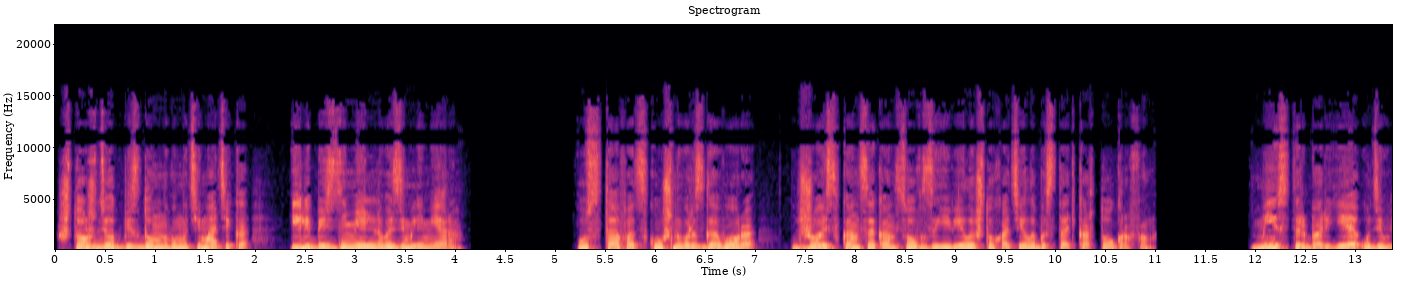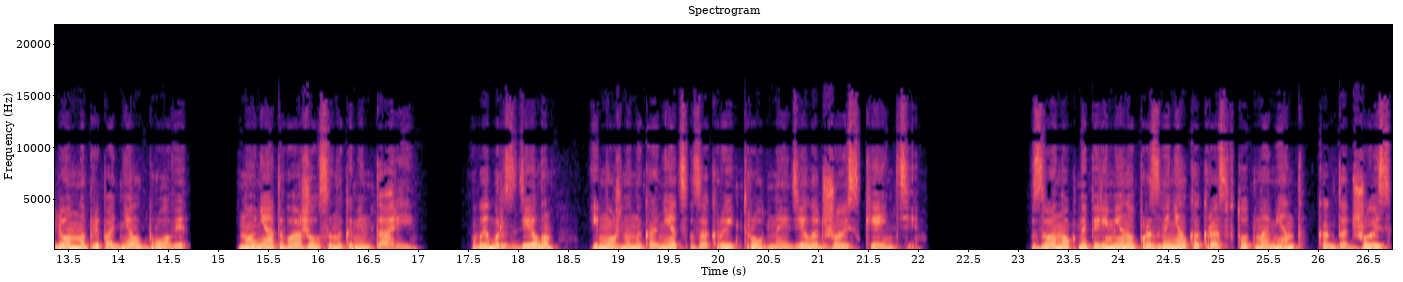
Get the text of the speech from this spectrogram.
Что ждет бездомного математика или безземельного землемера? Устав от скучного разговора, Джойс в конце концов заявила, что хотела бы стать картографом. Мистер Барье удивленно приподнял брови, но не отважился на комментарии. Выбор сделан, и можно, наконец, закрыть трудное дело Джойс Кенти. Звонок на перемену прозвенел как раз в тот момент, когда Джойс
